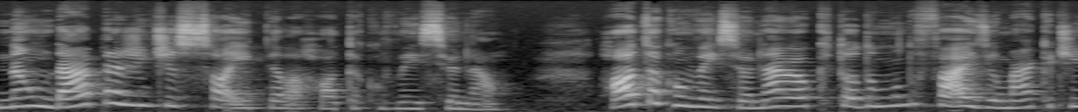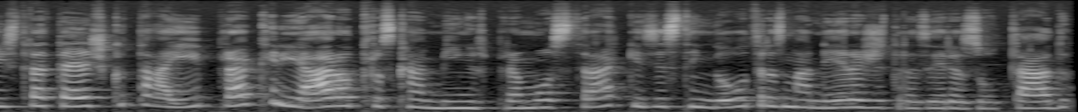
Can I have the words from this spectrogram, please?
Não dá para a gente só ir pela rota convencional. Rota convencional é o que todo mundo faz e o marketing estratégico está aí para criar outros caminhos, para mostrar que existem outras maneiras de trazer resultado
